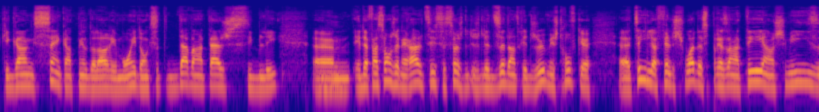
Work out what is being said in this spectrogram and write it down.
qui gagnent 50 000 dollars et moins. Donc c'est davantage ciblé. Euh, Et de façon générale, tu sais, c'est ça, je, je le disais d'entrée de jeu, mais je trouve que, tu sais, il a fait le choix de se présenter en chemise,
